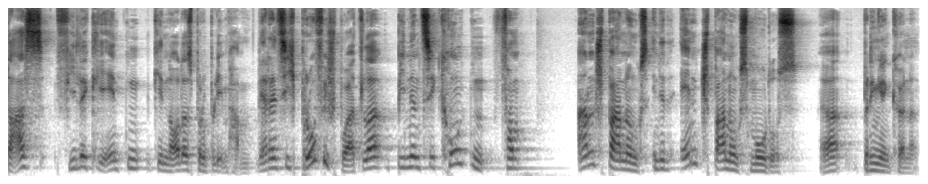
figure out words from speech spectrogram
dass viele Klienten genau das Problem haben. Während sich Profisportler binnen Sekunden vom Anspannungs- in den Entspannungsmodus ja, bringen können.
